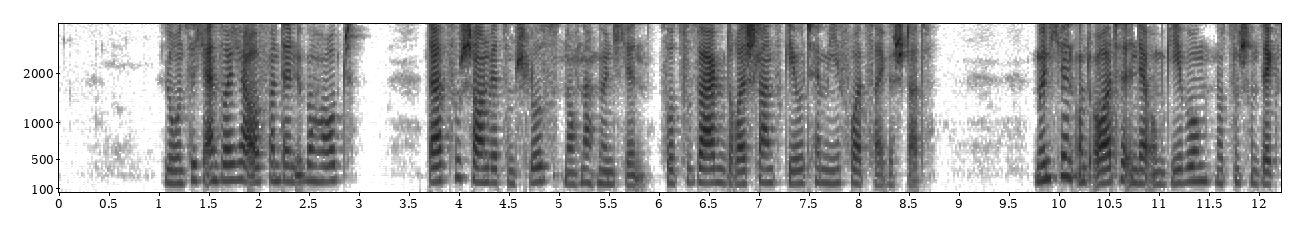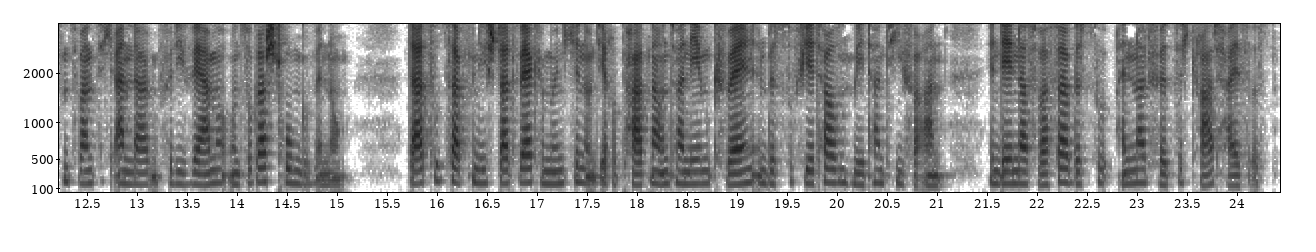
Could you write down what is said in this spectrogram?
Lohnt sich ein solcher Aufwand denn überhaupt? Dazu schauen wir zum Schluss noch nach München, sozusagen Deutschlands Geothermie-Vorzeigestadt. München und Orte in der Umgebung nutzen schon 26 Anlagen für die Wärme und sogar Stromgewinnung. Dazu zapfen die Stadtwerke München und ihre Partnerunternehmen Quellen in bis zu 4000 Metern Tiefe an, in denen das Wasser bis zu 140 Grad heiß ist.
